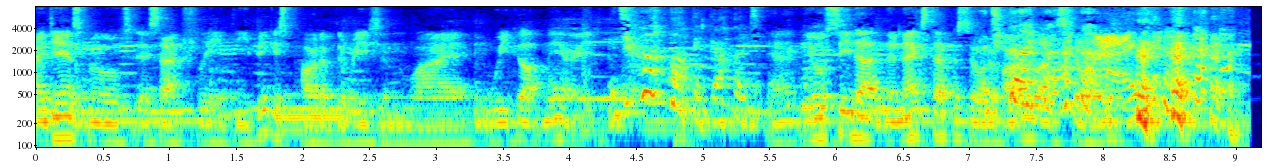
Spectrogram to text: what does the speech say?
My dance moves is actually the biggest part of the reason why we got married. Oh my god！Yeah, you'll see that in the next episode of our love story. 哎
